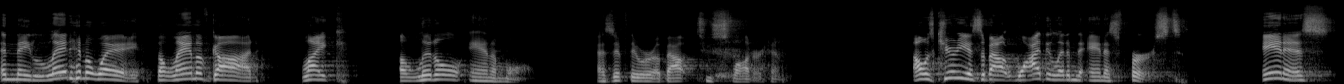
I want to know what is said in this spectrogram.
and they led him away, the Lamb of God, like a little animal, as if they were about to slaughter him. I was curious about why they led him to Annas first. Annas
